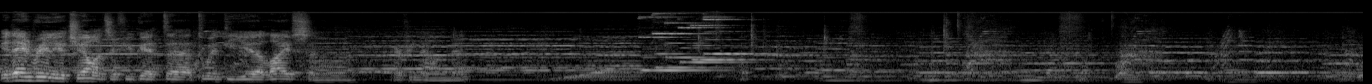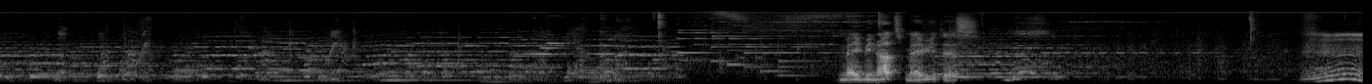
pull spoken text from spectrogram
It ain't really a challenge if you get uh, 20 uh, lives uh, every now and then. Maybe not, maybe it is. Mmm,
